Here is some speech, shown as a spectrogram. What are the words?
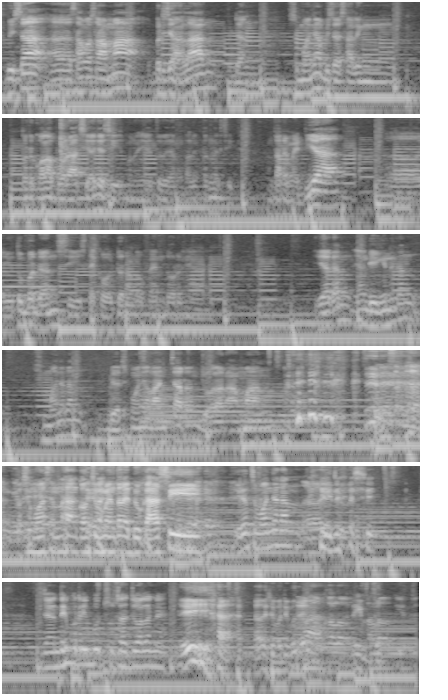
bisa eh, sama-sama berjalan dan semuanya bisa saling berkolaborasi aja sih sebenarnya itu yang paling penting sih. Antara media eh, youtuber dan si stakeholder atau vendornya. Ya kan? Yang diinginkan semuanya kan biar semuanya lancar kan jualan aman. Semua senang gitu semua senang konsumen teredukasi. Ya kan semuanya kan eh, Itu. Jangan ribut-ribut susah jualannya. iya kalau Tapi mah kalau ribet. kalau itu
